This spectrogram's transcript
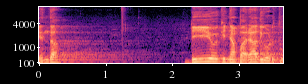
എന്താ? ഡി ഒക്ക് ഞാൻ പരാതി കൊടുത്തു.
